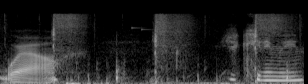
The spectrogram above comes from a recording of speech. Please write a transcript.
Wow. You're kidding me.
